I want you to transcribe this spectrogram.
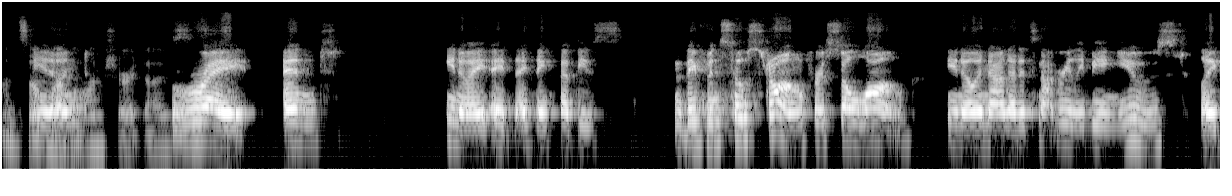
On some you know, level, and, I'm sure it does. Right. And, you know, I, I, I think that these, they've been so strong for so long, you know, and now that it's not really being used, like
